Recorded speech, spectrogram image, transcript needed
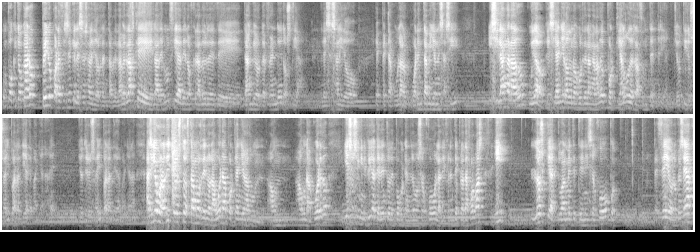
Un poquito caro, pero parece ser que les ha salido rentable. La verdad es que la denuncia de los creadores de Dungeon Defender, hostia, les ha salido espectacular. 40 millones así, y si la han ganado, cuidado, que si han llegado a un acuerdo y la han ganado es porque algo de razón tendrían. Yo tiro eso ahí para el día de mañana, ¿eh? Yo tiro eso ahí para el día de mañana. Así que bueno, dicho esto, estamos de enhorabuena porque han llegado a, un, acuerdo y eso significa que dentro de poco tendremos el juego en las diferentes plataformas y los que actualmente tenéis el juego, pues PC o lo que sea,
